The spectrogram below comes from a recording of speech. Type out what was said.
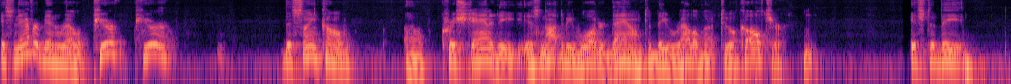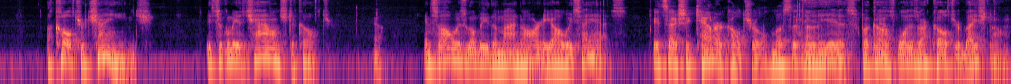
It's never been relevant. Pure, pure. This thing called uh, Christianity is not to be watered down to be relevant to a culture. It's to be a culture change. It's going to be a challenge to culture. Yeah. And it's always going to be the minority, always has. It's actually countercultural most of the time. It is, because yeah. what is our culture based on?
